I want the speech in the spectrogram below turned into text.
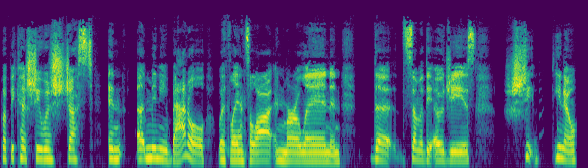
but because she was just in a mini battle with lancelot and merlin and the some of the og's she, you know,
